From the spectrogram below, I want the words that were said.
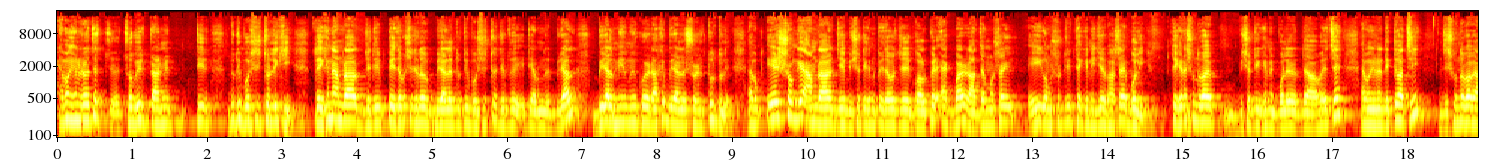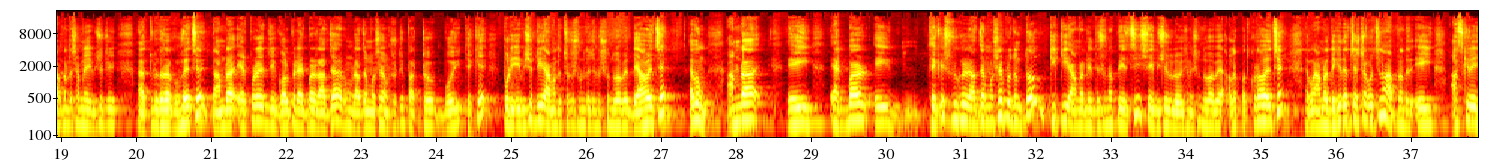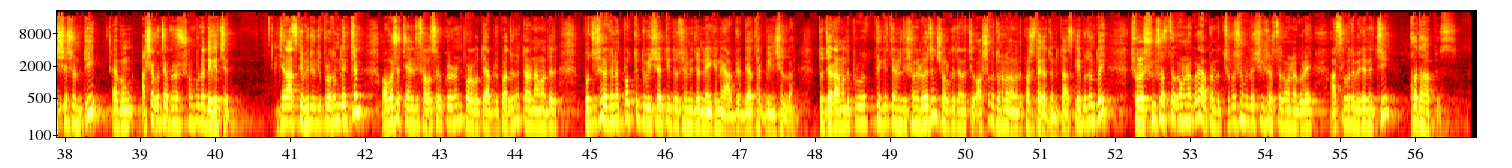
এবং এখানে রয়েছে ছবির প্রাণীটির দুটি বৈশিষ্ট্য লিখি। তো এখানে আমরা যেটি পেয়ে যাব সেটি হলো বিড়ালের দুটি বৈশিষ্ট্য, যেহেতু এটি আমাদের বিড়াল বিড়াল মিউ মিউ করে রাখে, বিড়ালের শরীর তুলতুলে। এবং এর সঙ্গে আমরা যে বিষয়টি এখানে পেয়ে যাব যে গল্পের একবার রাজামশাই এই অংশটি থেকে নিজের ভাষায় বলি। তো এখানে সুন্দরভাবে বিষয়টি এখানে বলে দেওয়া হয়েছে এবং এখানে দেখতে পাচ্ছি যে সুন্দরভাবে আপনাদের সামনে এই বিষয়টি তুলে ধরা হয়েছে। তা আমরা এরপরে যে গল্পের একবার রাজা এবং রাজামশাই অংশটি পাঠ্য বই থেকে পড়ি। এই বিষয়টি আমাদের ছোটো শুনতে জন্য সুন্দরভাবে দেওয়া হয়েছে এবং আমরা এই একবার এই থেকে শুরু করে রাজামশাই পর্যন্ত কী কী আমরা নির্দেশনা পেয়েছি, সেই বিষয়গুলো এখানে সুন্দরভাবে আলোকপাত করা হয়েছে এবং আমরা দেখে দেওয়ার চেষ্টা করছিলাম আপনাদের এই আজকের এই সেশনটি এবং আশা করছি আপনারা সম্পূর্ণ দেখেছেন। যারা আজকে ভিডিওটি প্রথম দেখছেন, অবশ্যই চ্যানেলটি সাবস্ক্রাইব করবেন পরবর্তী আপডেট পাওয়ার জন্য, কারণ আমাদের পঁচিশ সালের জন্য প্রত্যেকটি বিষয় তৃতীয় শ্রেণির জন্য এখানে আপডেট দেওয়া থাকবে ইনশাল্লাহ। তো যারা আমাদের পূর্ব থেকে চ্যানেলটির সঙ্গে রয়েছেন, সকলকে জানাচ্ছি অসংখ্য ধন্যবাদ আমাদের পাশে থাকার জন্য। তো আজকে এই পর্যন্তই। সকলের সুস্বাস্থ্য কামনা করে, আপনাদের ছোটো সময় সুস্বাস্থ্য কামনা করে আজকের মতো বিদায় নিচ্ছি। খোদা হাফিজ।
